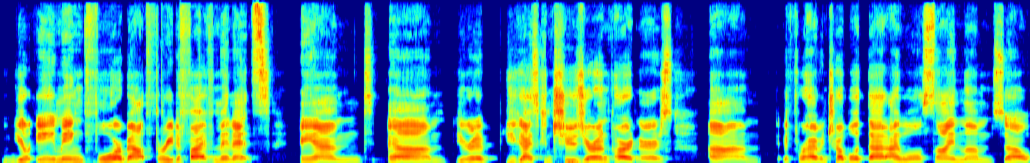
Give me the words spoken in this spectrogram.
you're aiming for about three to five minutes, and um, you're gonna, you guys can choose your own partners. Um, if we're having trouble with that, I will assign them. So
